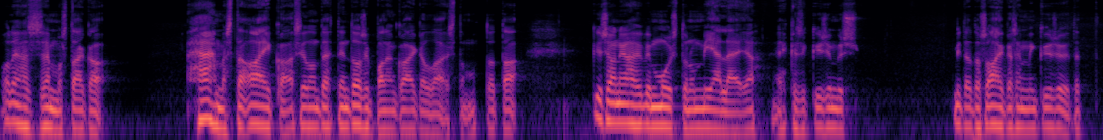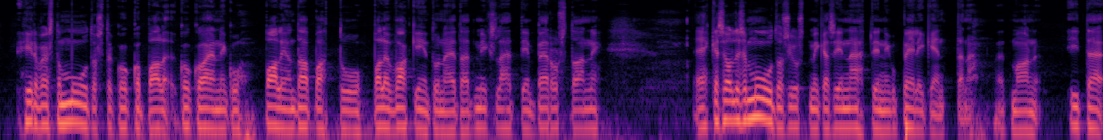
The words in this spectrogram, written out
Olihan se semmoista aika hähmästä aikaa. Silloin tehtiin tosi paljon kaikenlaista, mutta tota, kyllä se on ihan hyvin muistunut mieleen ja ehkä se kysymys, mitä tuossa aikaisemmin kysyit, että hirveästä muutosta koko, pal- koko ajan niin kuin paljon tapahtuu, paljon vakiintuneita, että miksi lähdettiin perustamaan, niin ehkä se oli se muutos just, mikä siinä nähtiin niin kuin pelikenttänä. Et mä oon itse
